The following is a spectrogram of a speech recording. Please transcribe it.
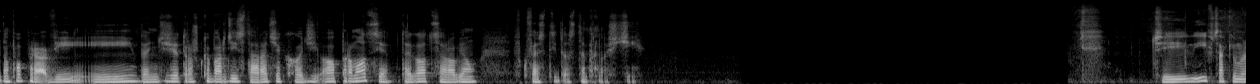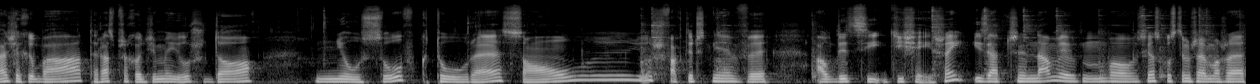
no, poprawi i będzie się troszkę bardziej starać, jak chodzi o promocję tego, co robią w kwestii dostępności. Czyli w takim razie chyba teraz przechodzimy już do newsów, które są już faktycznie w audycji dzisiejszej. I zaczynamy, bo w związku z tym, że może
